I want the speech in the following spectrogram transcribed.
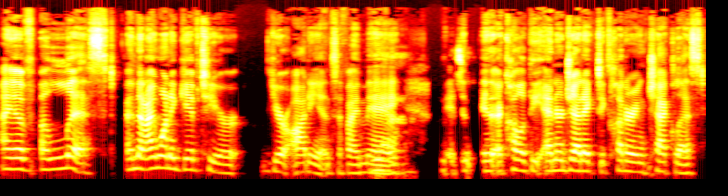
I have a list and that I want to give to your your audience if I may. Yeah. It's an, I call it the energetic decluttering checklist.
